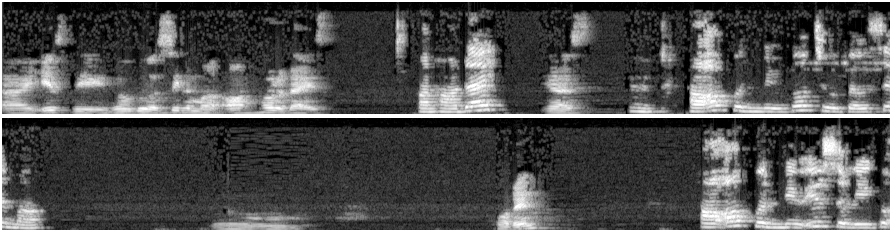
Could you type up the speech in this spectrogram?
I usually go to the cinema on holidays. On holiday? Yes. Mm. How often do you go to the cinema? Mm, pardon? How often do you usually go?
